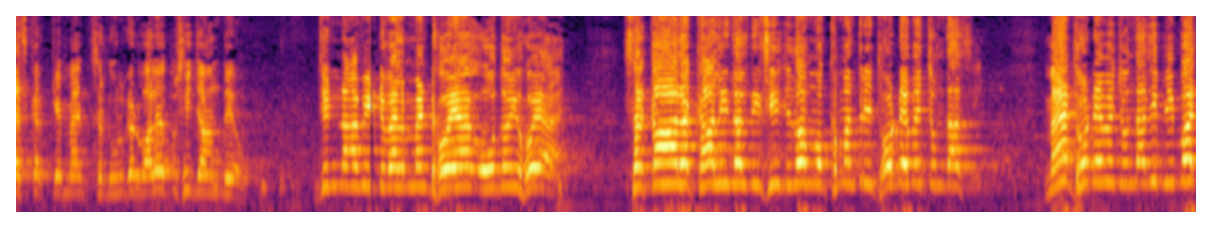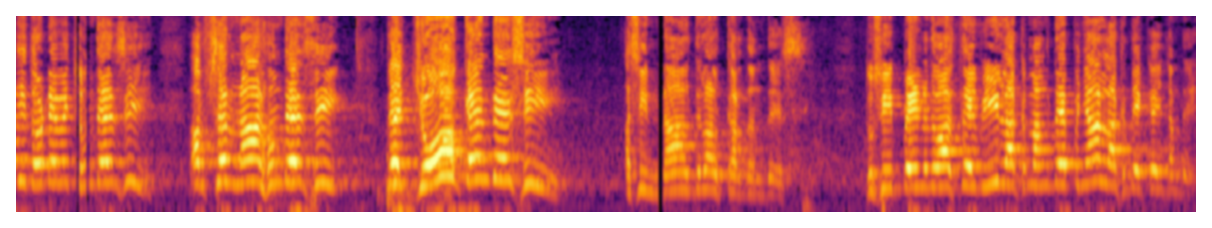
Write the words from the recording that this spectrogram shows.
ਇਸ ਕਰਕੇ ਮੈਂ ਸਰਦੂਲਗੜ੍ਹ ਵਾਲਿਓ, ਤੁਸੀਂ ਜਾਣਦੇ ਹੋ, ਜਿੰਨਾ ਵੀ ਡਿਵੈਲਪਮੈਂਟ ਹੋਇਆ, ਉਦੋਂ ਹੀ ਹੋਇਆ ਹੈ। ਸਰਕਾਰ ਅਕਾਲੀ ਦਲ ਦੀ ਸੀ, ਜਦੋਂ ਮੁੱਖ ਮੰਤਰੀ ਤੁਹਾਡੇ ਵਿੱਚ ਹੁੰਦਾ ਸੀ। ਮੈਂ ਤੁਹਾਡੇ ਵਿੱਚ ਹੁੰਦਾ ਸੀ, ਬੀਬਾ ਜੀ ਤੁਹਾਡੇ ਵਿੱਚ ਹੁੰਦੇ ਸੀ, ਅਫਸਰ ਨਾਲ ਹੁੰਦੇ ਸੀ, ਤੇ ਜੋ ਕਹਿੰਦੇ ਸੀ, ਅਸੀਂ ਨਾਲ ਦੇ ਨਾਲ ਕਰ ਦਿੰਦੇ ਸੀ। ਤੁਸੀਂ ਪਿੰਡ ਦੇ ਵਾਸਤੇ 20 ਲੱਖ ਮੰਗਦੇ 50 ਲੱਖ ਦੇ ਕੇ ਜਾਂਦੇ।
